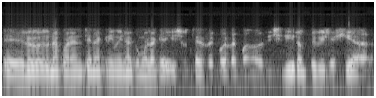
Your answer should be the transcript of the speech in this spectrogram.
eh, luego de una cuarentena criminal como la que hizo. Ustedes recuerdan cuando decidieron privilegiar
